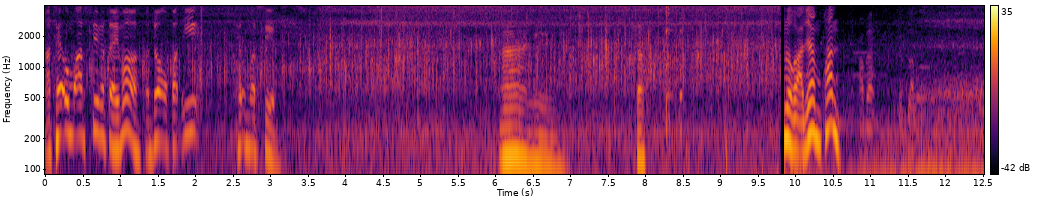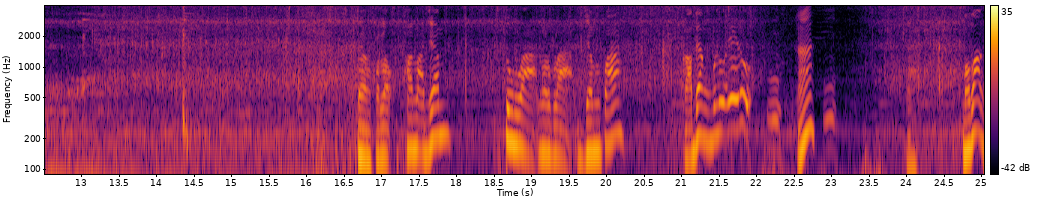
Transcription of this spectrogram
At um arsin katay mo. Kado opat i. At um arsin. Ah, ni. Dah. Lo kak jam pan. Abah, keplak. Dah kalau pan mak jam. Tung wa nor pula jam apa? Kabang beluk eh lu. Ha? Hmm. Dah. Mau bang?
